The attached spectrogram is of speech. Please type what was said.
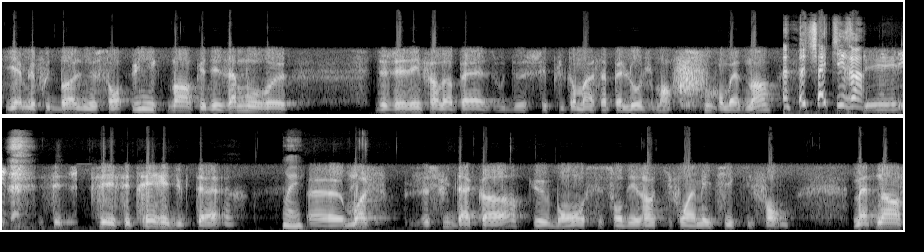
qui aiment le football ne sont uniquement que des amoureux de Jennifer Lopez ou de je sais plus comment elle s'appelle l'autre, je m'en fous complètement. Shakira. C'est- très réducteur. Euh, moi, je, je suis d'accord que bon, ce sont des gens qui font un métier qu'ils font. Maintenant,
